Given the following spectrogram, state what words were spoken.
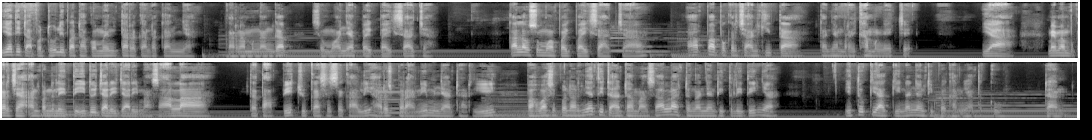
Ia tidak peduli pada komentar rekan-rekannya karena menganggap semuanya baik-baik saja. Kalau semua baik-baik saja, apa pekerjaan kita? Tanya mereka mengecek. Ya, memang pekerjaan peneliti itu cari-cari masalah. Tetapi juga sesekali harus berani menyadari bahwa sebenarnya tidak ada masalah dengan yang ditelitinya. Itu keyakinan yang dipegangnya teguh. Dan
